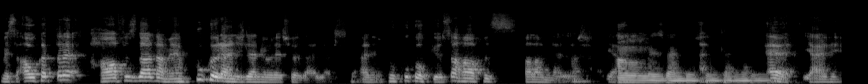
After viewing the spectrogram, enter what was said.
Mesela avukatlara hafızlardan yani hukuk öğrencilerine öyle söylerler. Hani hukuk okuyorsa hafız falan derler. Yani, Kanun ezberliyorsunuz derler. Evet yani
